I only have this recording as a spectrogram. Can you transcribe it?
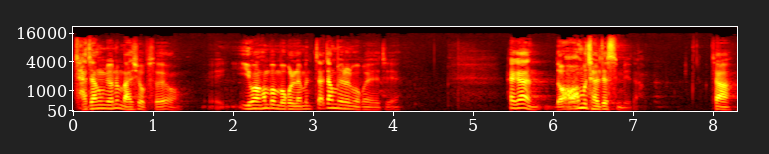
자장면은 맛이 없어요. 이왕 한번 먹으려면 짜장면을 먹어야지. 하여간 너무 잘 됐습니다. 자,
